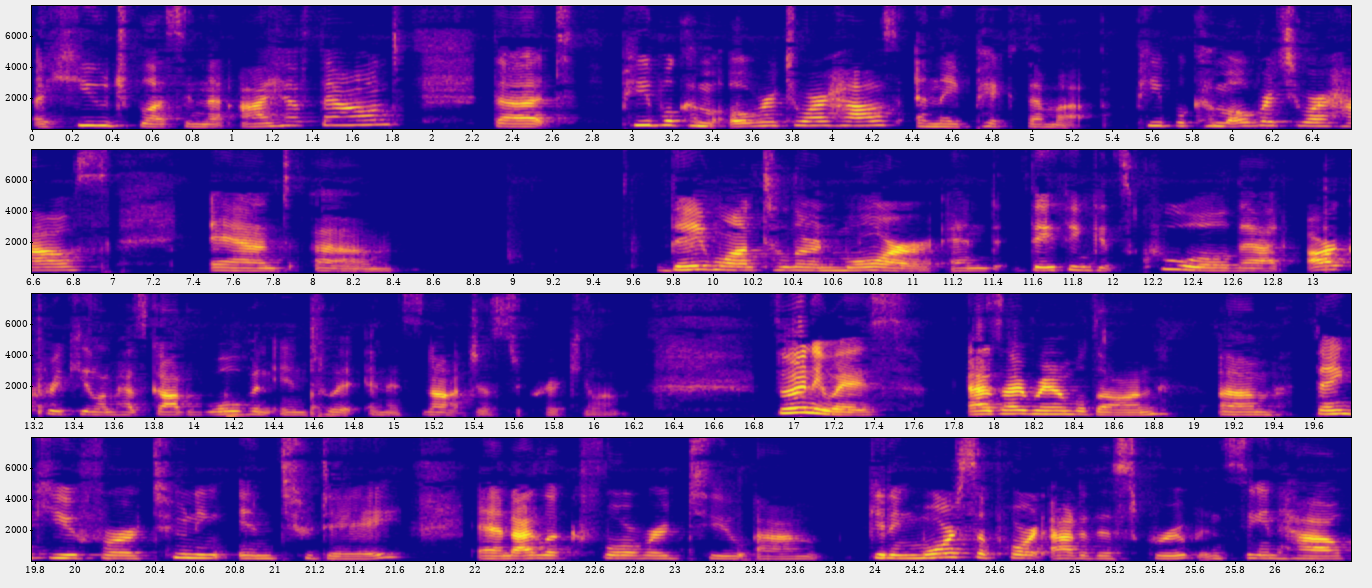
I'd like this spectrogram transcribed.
a huge blessing that I have found that people come over to our house and they pick them up. People come over to our house and um, they want to learn more and they think it's cool that our curriculum has got woven into it and it's not just a curriculum. So, anyways, as I rambled on, um, thank you for tuning in today. And I look forward to um, getting more support out of this group and seeing how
